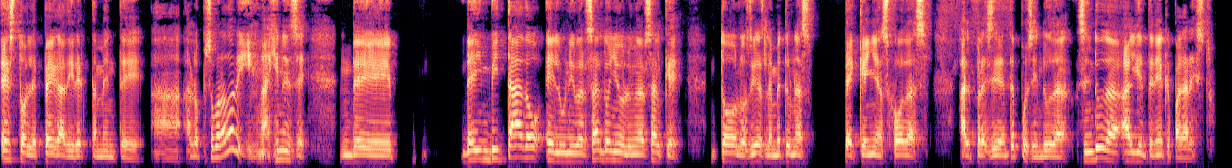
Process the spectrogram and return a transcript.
esto le pega directamente a, López Obrador. Imagínense, de, de invitado el Universal, dueño del Universal, que todos los días le mete unas pequeñas jodas al presidente, pues sin duda, sin duda alguien tenía que pagar esto.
